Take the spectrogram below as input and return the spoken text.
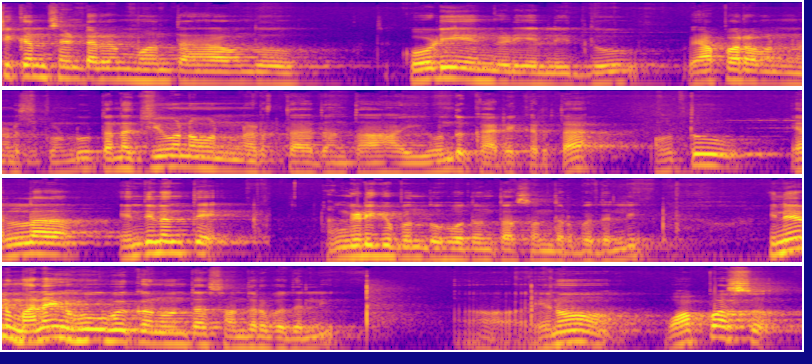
ಚಿಕನ್ ಸೆಂಟರ್ ಎಂಬುವಂತಹ ಒಂದು ಕೋಳಿ ಅಂಗಡಿಯಲ್ಲಿದ್ದು ವ್ಯಾಪಾರವನ್ನು ನಡೆಸಿಕೊಂಡು ತನ್ನ ಜೀವನವನ್ನು ನಡೆಸ್ತಾ ಇದ್ದಂತಹ ಈ ಒಂದು ಕಾರ್ಯಕರ್ತ, ಅವತ್ತು ಎಲ್ಲ ಎಂದಿನಂತೆ ಅಂಗಡಿಗೆ ಬಂದು ಹೋದಂಥ ಸಂದರ್ಭದಲ್ಲಿ, ಇನ್ನೇನು ಮನೆಗೆ ಹೋಗಬೇಕು ಅನ್ನುವಂಥ ಸಂದರ್ಭದಲ್ಲಿ ಏನೋ ವಾಪಸ್ಸು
